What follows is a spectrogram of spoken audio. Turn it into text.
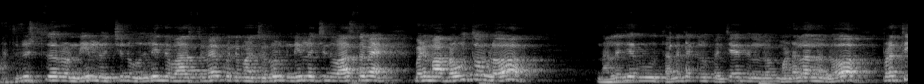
అతివృష్టితో నీళ్ళు వచ్చిన వదిలింది వాస్తవమే. కొన్ని మా చెరువులకు నీళ్ళు వచ్చింది వాస్తవమే. మరి మా ప్రభుత్వంలో నల్ల చెరువు తనకట్లు పంచాయతీలలో మండలాలలో ప్రతి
